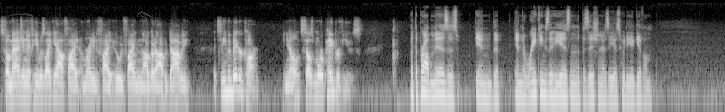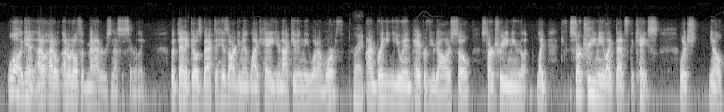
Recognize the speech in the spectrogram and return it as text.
So imagine if he was like, yeah, I'll fight. I'm ready to fight. Who we fighting? I'll go to Abu Dhabi. It's an even bigger card. you know, it sells more pay-per-views. But the problem is, is in the in the rankings that he is and in the position as he is, who do you give him? Well, again, I don't, I don't, I don't know if it matters necessarily, but then it goes back to his argument, like, "Hey, you're not giving me what I'm worth. Right. I'm bringing you in pay-per-view dollars, so start treating me like, like start treating me like that's the case." Which you know,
